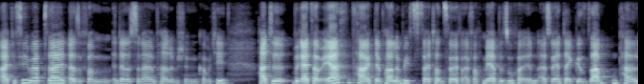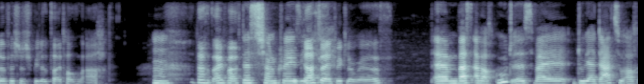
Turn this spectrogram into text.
IPC-Website, also vom Internationalen Paralympischen Komitee, hatte bereits am ersten Tag der Paralympics 2012 einfach mehr BesucherInnen als während der gesamten Paralympischen Spiele 2008. Mhm. Das ist einfach das ist schon crazy. eine krasse Entwicklung ist. Ähm, was aber auch gut ist, weil du ja dazu auch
